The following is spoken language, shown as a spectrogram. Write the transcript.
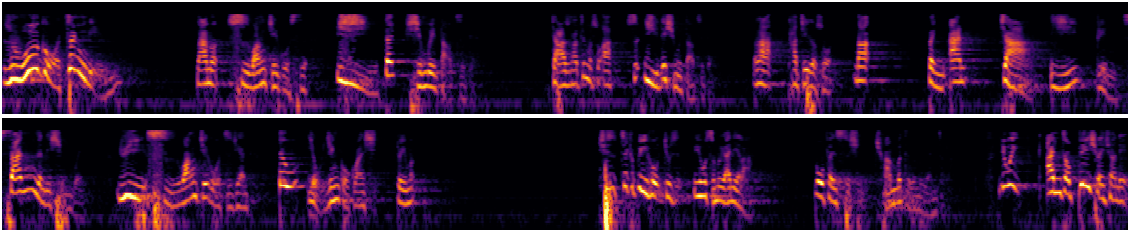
如果证明，那么死亡结果是乙的行为导致的。假如他这么说啊，是乙的行为导致的，那他接着说，那本案甲、乙、丙三人的行为，与死亡结果之间都有因果关系，对吗？其实这个背后就是用什么原理了？部分实行全部责任的原则了。因为按照 B 选项的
